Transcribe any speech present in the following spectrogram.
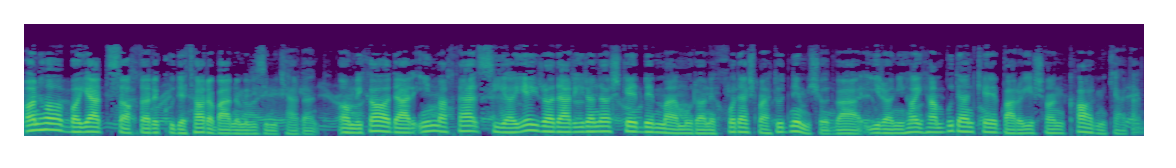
آنها باید ساختار کودتا را برنامه ریزی می کردند. آمریکا در این مقطع CIA را در ایران داشت که به ماموران خودش محدود نمی شد و ایرانی هایی هم بودند که برایشان کار می کردند.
